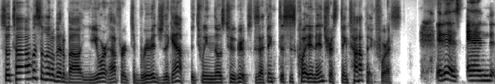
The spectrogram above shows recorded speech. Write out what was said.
So tell us a little bit about your effort to bridge the gap between those two groups, because I think this is quite an interesting topic for us. It is. And,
